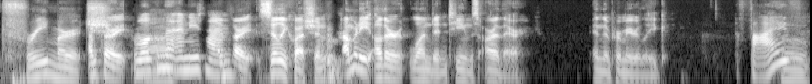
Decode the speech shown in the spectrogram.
free merch. I'm sorry. Welcome Wow. at any time. I'm time. sorry. Silly question. How many other London teams are there in the Premier League? Five? Oh,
